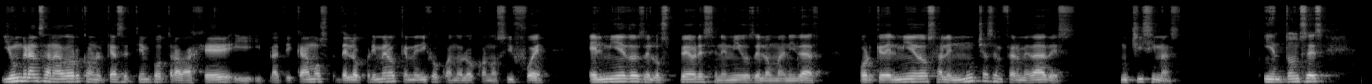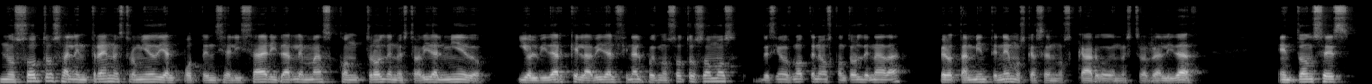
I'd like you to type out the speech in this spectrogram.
Y un gran sanador con el que hace tiempo trabajé y, y platicamos, de lo primero que me dijo cuando lo conocí fue, el miedo es de los peores enemigos de la humanidad, porque del miedo salen muchas enfermedades, muchísimas. Y entonces nosotros al entrar en nuestro miedo y al potencializar y darle más control de nuestra vida al miedo y olvidar que la vida al final, pues nosotros somos, decimos, no tenemos control de nada, pero también tenemos que hacernos cargo de nuestra realidad. Entonces,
